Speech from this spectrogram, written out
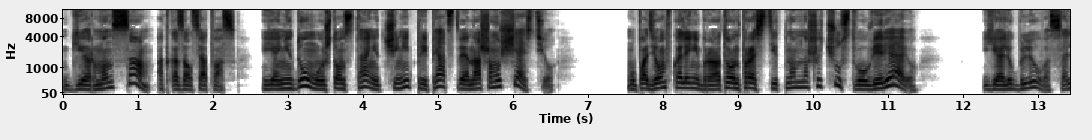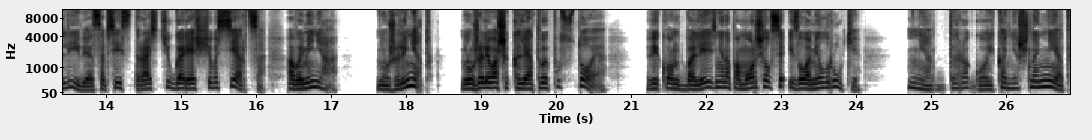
«Герман сам отказался от вас. Я не думаю, что он станет чинить препятствия нашему счастью. Упадем в колени брату, он простит нам наши чувства, уверяю. Я люблю вас, Оливия, со всей страстью горящего сердца, а вы меня. Неужели нет? Неужели ваши клятвы пустое? Виконт болезненно поморщился и заломил руки. Нет, дорогой, конечно, нет.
